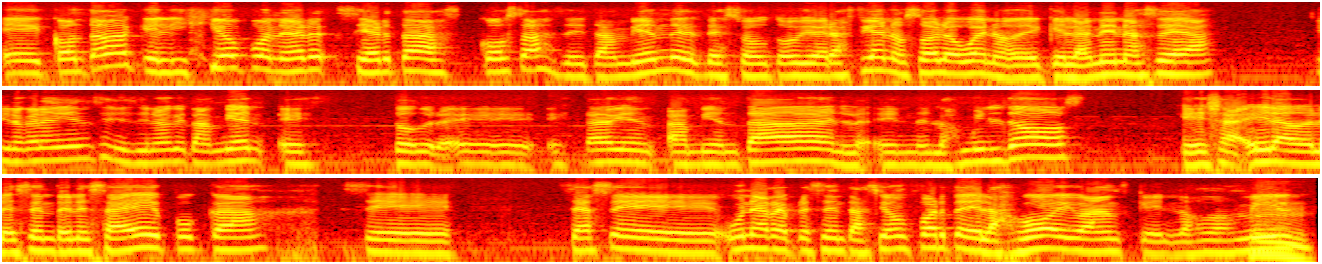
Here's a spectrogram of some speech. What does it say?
eh, contaba que eligió poner ciertas cosas de también de, su autobiografía, no solo, bueno, de que la nena sea chino-canadiense, sino que también es, eh, está bien ambientada en, en el 2002, que ella era adolescente en esa época, se, se hace una representación fuerte de las boy bands que en los 2000 Mm.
